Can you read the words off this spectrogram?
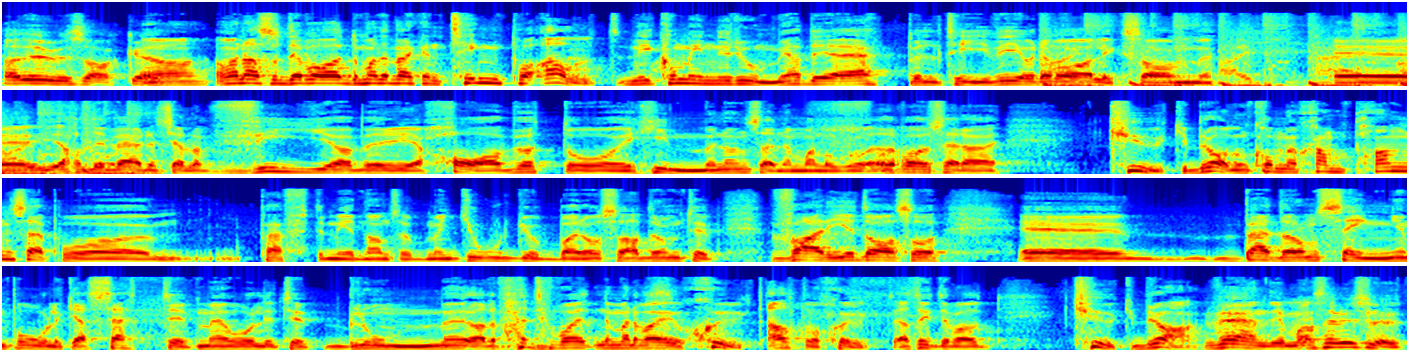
Ja det är huvudsaken. Ja, men alltså det var, de hade verkligen tänkt på allt. Vi kom in i rummet, jag hade Apple TV och det var liksom, eh, jag hade världens jävla vy över havet och himmelen sen när man låg och, det var så här kukbra. De kom med champagne så här på, på eftermiddagen typ, med jordgubbar och så hade de typ varje dag så eh, bäddade de sängen på olika sätt typ med typ blommor. Ja, det, var, det, var, nej, men det var ju sjukt, allt var sjukt. Jag tyckte det var kukbra. Vänjer man sig vid slut,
